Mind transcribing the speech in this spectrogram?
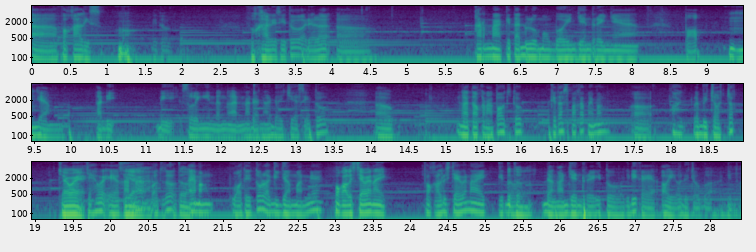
uh, vokalis Heeh. gitu vokalis itu adalah uh, karena kita dulu mau bawain genrenya pop Mm-mm. yang tadi diselingin dengan nada-nada jazz itu uh, nggak tahu kenapa waktu itu kita sepakat memang uh, wah, lebih cocok Cewek. cewek ya karena Iya, waktu itu betul. emang waktu itu lagi zamannya Vokalis cewek naik. Vokalis cewek naik gitu Betul. dengan genre itu jadi kayak oh ya udah coba gitu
